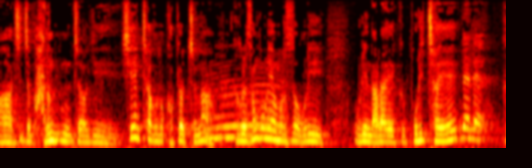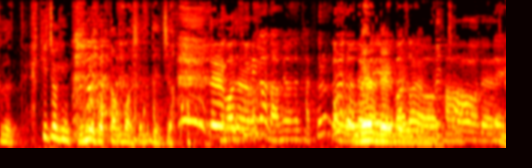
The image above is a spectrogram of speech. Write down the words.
아 진짜 많은 저기 시행착오도 겪었지만 음. 그걸 성공함으로써 우리 우리나라의 그 보리차에 네네. 그 획기적인 금을 걷다고 보셔도 되죠. 네, 그 맞아요. 소리가 나면은 다 끓은 네, 거예요. 네, 네, 네, 맞아요. 네, 네. 다, 네. 네, 네,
